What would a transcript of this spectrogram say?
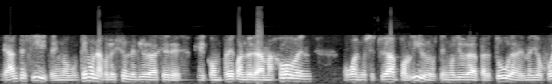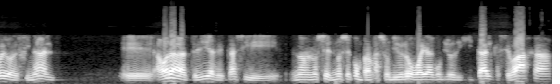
Eh, antes sí, tengo, tengo una colección de libros de ajedrez que compré cuando era más joven o cuando se estudiaba por libros, tengo libros de apertura, de medio juego, de final. Eh, ahora te diría que casi no, no, se, no se compra más un libro o hay algún libro digital que se baja,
